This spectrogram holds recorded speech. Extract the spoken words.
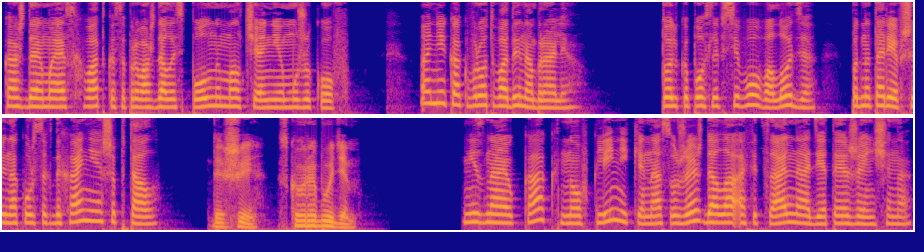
каждая моя схватка сопровождалась полным молчанием мужиков. Они как в рот воды набрали, только после всего Володя, поднаторевший на курсах дыхания, шептал. «Дыши, скоро будем». Не знаю как, но в клинике нас уже ждала официально одетая женщина.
